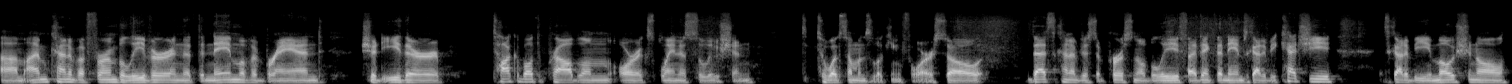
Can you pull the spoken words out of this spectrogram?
Um, i'm kind of a firm believer in that the name of a brand should either talk about the problem or explain a solution to what someone's looking for. So that's kind of just a personal belief. I think the name's got to be catchy it's got to be emotional.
